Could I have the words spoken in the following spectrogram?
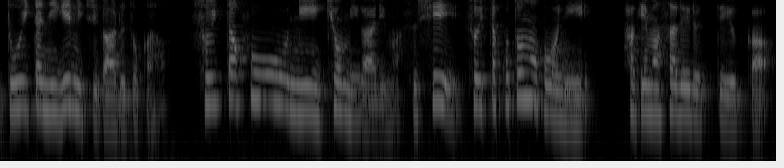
どういった逃げ道があるとか、そういった方に興味がありますし、そういったことの方に励まされるっていうか、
